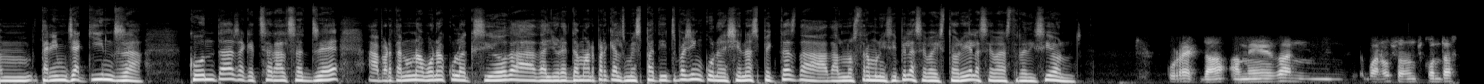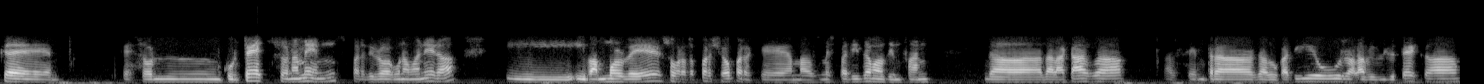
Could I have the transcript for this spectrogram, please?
um, tenim ja 15 contes, aquest serà el setzè, eh, per tant una bona col·lecció de, de Lloret de Mar perquè els més petits vagin coneixent aspectes de, del nostre municipi, la seva història i les seves tradicions. Correcte. A més, en, bueno, són uns contes que, que són curtets, són amens, per dir-ho d'alguna manera, i, i van molt bé, sobretot per això, perquè amb els més petits, amb els infants de, de la casa, als centres educatius, a la biblioteca,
